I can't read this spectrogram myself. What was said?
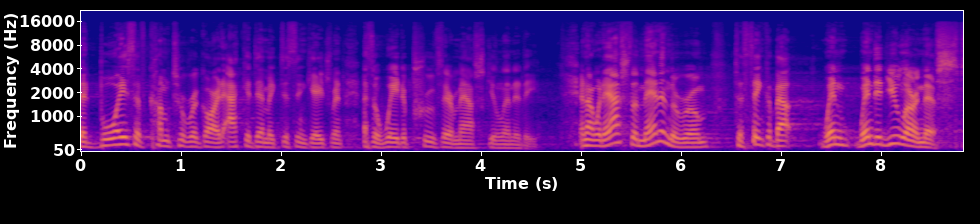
that boys have come to regard academic disengagement as a way to prove their masculinity. And I would ask the men in the room to think about when, when did you learn this?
